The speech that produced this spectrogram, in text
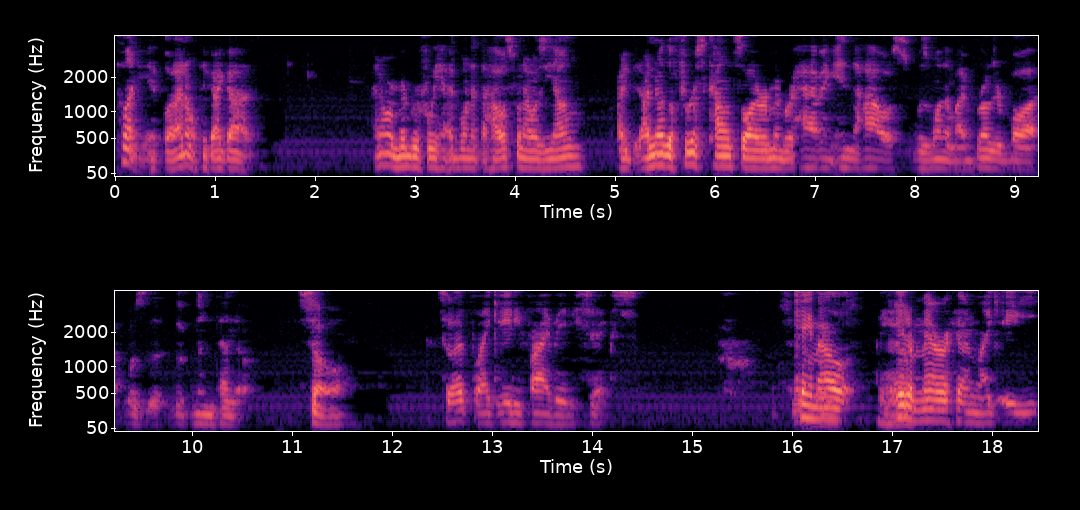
playing it, but I don't think I got I don't remember if we had one at the house when I was young. I, I know the first console I remember having in the house was one that my brother bought was the, the Nintendo. So So that's like 85, 86. Came out, was- hit. America in like 80,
